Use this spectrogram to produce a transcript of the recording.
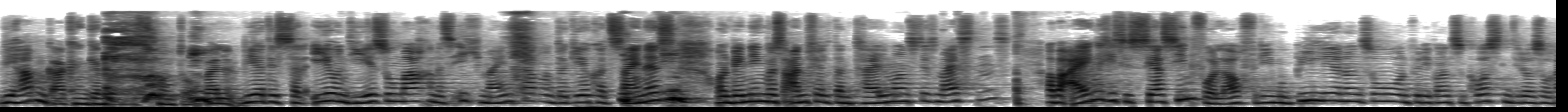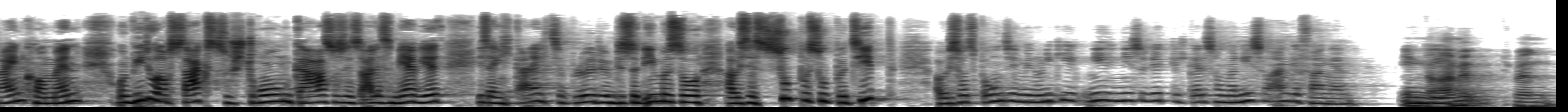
wir haben gar kein Gemeinschaftskonto, weil wir das seit eh und je so machen, dass ich meins habe und der Georg hat seines und wenn irgendwas anfällt, dann teilen wir uns das meistens. Aber eigentlich ist es sehr sinnvoll, auch für die Immobilien und so und für die ganzen Kosten, die da so reinkommen. Und wie du auch sagst, so Strom, Gas, was jetzt alles mehr wird, ist eigentlich gar nicht so blöd. Wir haben das halt immer so, aber das ist ein super, super Tipp. Aber das hat es bei uns irgendwie noch nie, nie, nie so wirklich, gell? das haben wir nie so angefangen. Irgendwie. Nein, ich meine,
